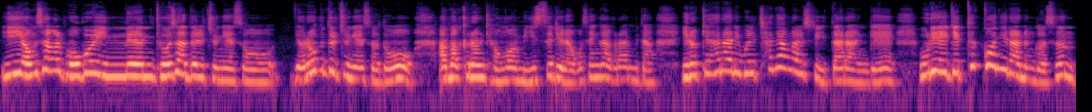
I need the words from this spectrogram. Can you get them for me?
이 영상을 보고 있는 교사들 중에서 여러분들 중에서도 아마 그런 경험이 있으리라고 생각을 합니다. 이렇게 하나님을 찬양할 수 있다라는 게 우리에게 특권이라는 것은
